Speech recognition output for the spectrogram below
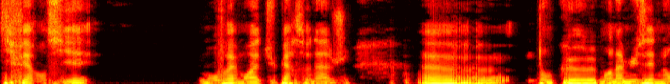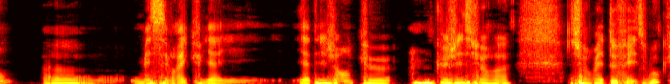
différencier mon vrai moi du personnage. Euh, donc euh, m'en amuser, non. Mais c'est vrai qu'il y a il y a des gens que que j'ai sur sur mes deux Facebook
